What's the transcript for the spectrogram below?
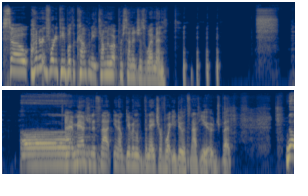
So, 140 people at the company. Tell me what percentage is women. Um, I imagine it's not, you know, given the nature of what you do, it's not huge, but No,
